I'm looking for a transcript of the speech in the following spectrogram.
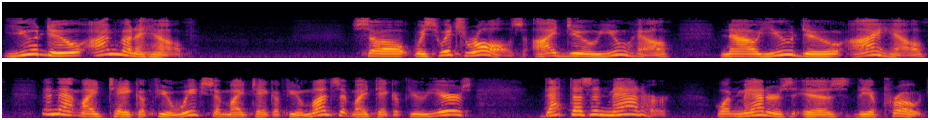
you do, I'm going to help. So we switch roles. I do, you help. Now you do, I help. And that might take a few weeks, it might take a few months, it might take a few years. That doesn't matter. What matters is the approach.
